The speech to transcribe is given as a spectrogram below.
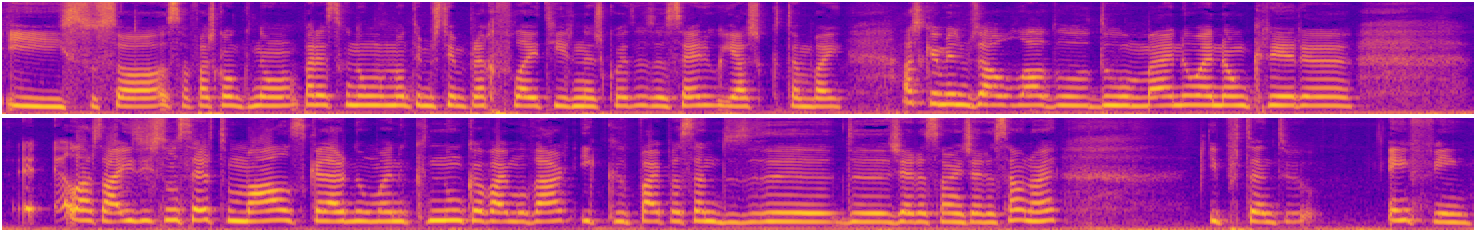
e isso só, só faz com que não. Parece que não, não temos tempo para refletir nas coisas a sério e acho que também. Acho que é mesmo já o lado do humano é não querer. Uh, lá está, existe um certo mal, se calhar, no humano que nunca vai mudar e que vai passando de, de geração em geração, não é? E portanto, enfim,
